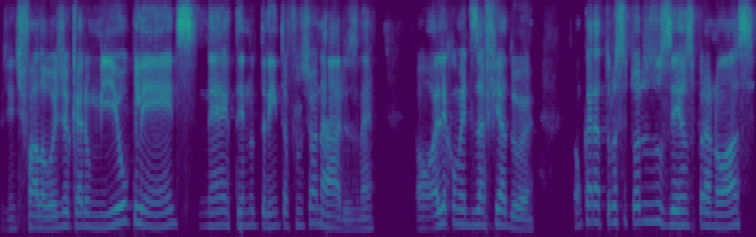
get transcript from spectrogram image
A gente fala hoje, eu quero mil clientes, né, tendo 30 funcionários, né? Então, olha como é desafiador. Então, o cara trouxe todos os erros para nós,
